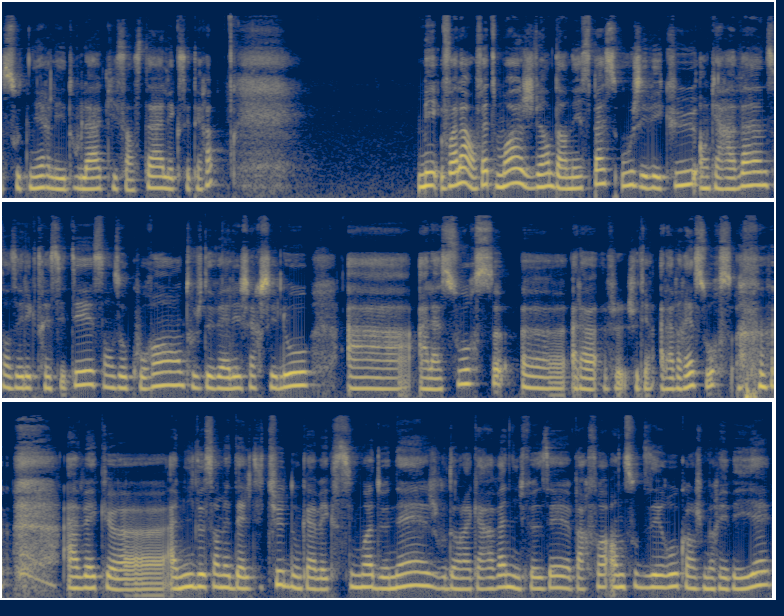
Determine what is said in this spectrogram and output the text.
soutenir les doulas qui s'installent, etc. Mais voilà, en fait, moi, je viens d'un espace où j'ai vécu en caravane, sans électricité, sans eau courante, où je devais aller chercher l'eau à, la source, euh, à la, je, veux dire, à la vraie source, avec euh, à 1200 mètres d'altitude, donc avec 6 mois de neige, où dans la caravane, il faisait parfois en dessous de zéro quand je me réveillais.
